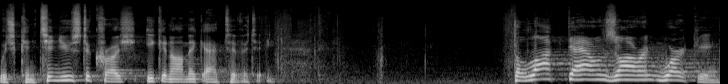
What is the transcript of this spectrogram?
which continues to crush economic activity. The lockdowns aren't working.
